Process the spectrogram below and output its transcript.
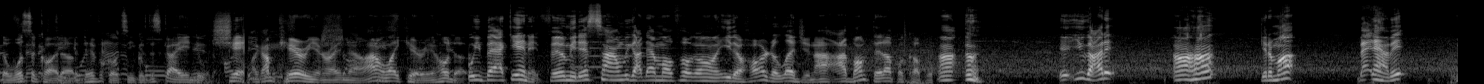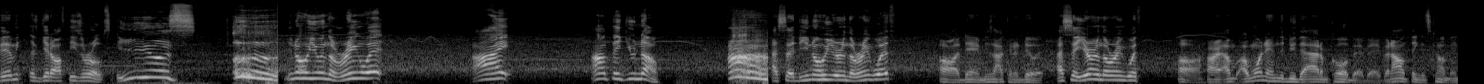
the what's it called? Uh, difficulty, because this guy ain't doing shit. Like I'm carrying right now. I don't like carrying. Hold up. We back in it. Feel me? This time we got that motherfucker on either hard or legend. I, I bumped it up a couple. Uh, uh. You got it. Uh huh. Get him up. Back down, bit. Feel me? Let's get off these ropes. Yes. Ugh. You know who you in the ring with? All right. I don't think you know. I said, do you know who you're in the ring with? Oh, damn, he's not going to do it. I said, you're in the ring with... Oh, all right, I, I wanted him to do the Adam Cole baby, but I don't think it's coming.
